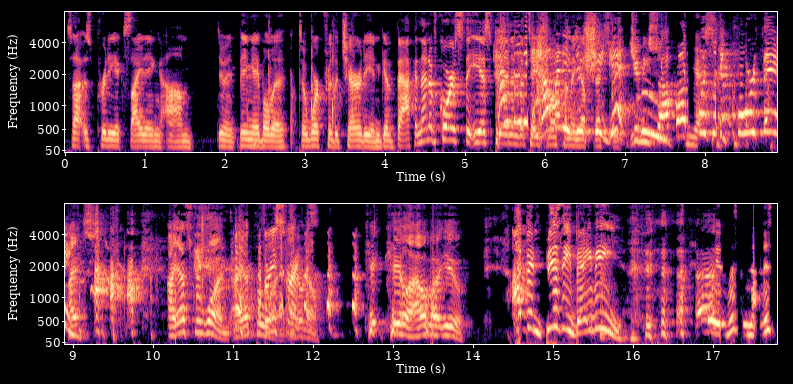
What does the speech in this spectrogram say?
So that was pretty exciting. Um, doing being able to to work for the charity and give back. And then of course the ESPN How many, Invitational how many coming did up she get, week. Jimmy Softball? It was like four things. I asked for one. I asked for Three one. I don't strikes. know. Kay- Kayla, how about you? I've been busy, baby. Wait, this, is not, this is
